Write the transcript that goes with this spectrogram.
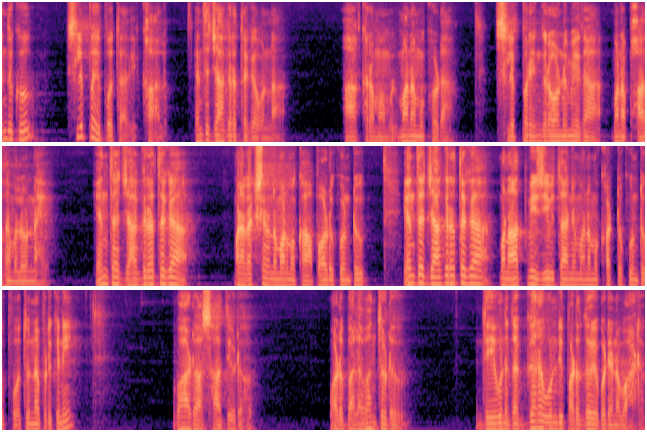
ఎందుకు? స్లిప్ అయిపోతుంది కాలు. ఎంత జాగ్రత్తగా ఉన్నా ఆ క్రమంలో మనము కూడా స్లిప్పరింగ్ గ్రౌండ్ మీద మన పాదములు ఉన్నాయి. ఎంత జాగ్రత్తగా మన రక్షణను మనము కాపాడుకుంటూ ఎంత జాగ్రత్తగా మన ఆత్మీయ జీవితాన్ని మనము కట్టుకుంటూ పోతున్నప్పటికీ వాడు అసాధ్యుడు. వాడు బలవంతుడు. దేవుని దగ్గర ఉండి పడదోయబడిన వాడు.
